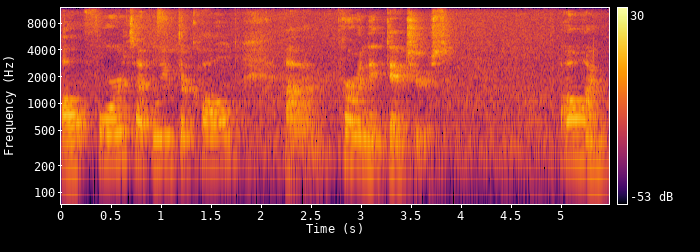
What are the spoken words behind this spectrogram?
all fours, I believe they're called, um, permanent dentures. Oh, I'm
